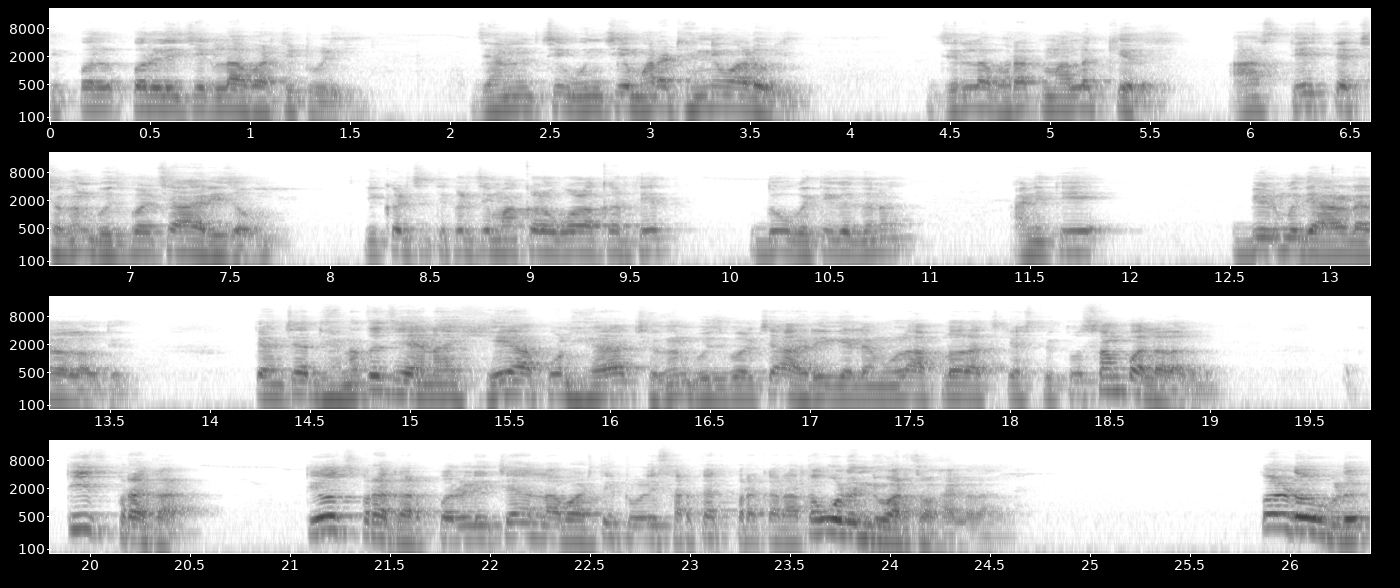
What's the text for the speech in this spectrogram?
ती पल परळीची एक लाभार्थी टोळी. ज्यांची उंची मराठ्यांनी वाढवली. जिल्हाभरात मालक केलं. आज तेच त्या छगन भुजबळच्या आहारी जाऊन इकडचे तिकडचे माकडं गोळा करतात. दोघं तिघं जण आणि ते बीडमध्ये आरडायला लावतात. त्यांच्या ध्यानातच आहे ना हे आपण ह्या छगन भुजबळच्या आहारी गेल्यामुळं आपलं राजकीय अस्तित्व संपायला लागलं. तीच प्रकार तोच प्रकार परळीच्या लाभार्थी टोळीसारखाच प्रकार आता ओढंडीवारचा व्हायला लागला. परड उघडं.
